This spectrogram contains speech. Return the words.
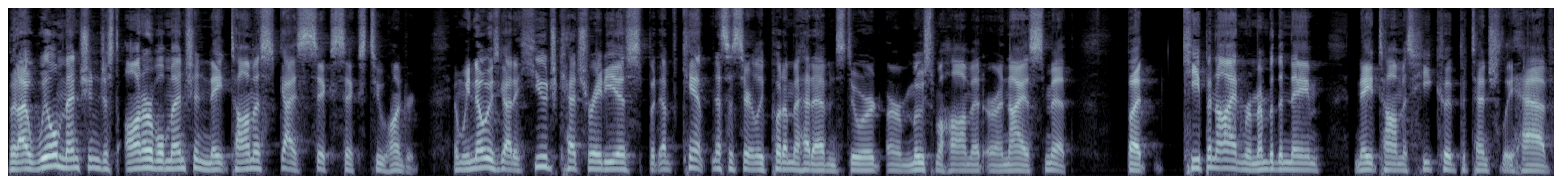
but I will mention just honorable mention Nate Thomas, guy's 6'6, 200. And we know he's got a huge catch radius, but I can't necessarily put him ahead of Evan Stewart or Moose Muhammad or Ainias Smith. But keep an eye and remember the name Nate Thomas. He could potentially have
